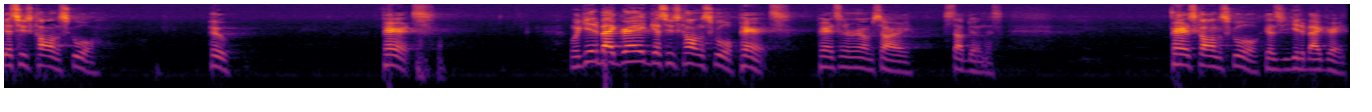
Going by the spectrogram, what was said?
guess who's calling the school? Who? Parents. When we get a bad grade, guess who's calling the school? Parents. Parents in the room, I'm sorry. Stop doing this. Parents calling the school because you get a bad grade.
